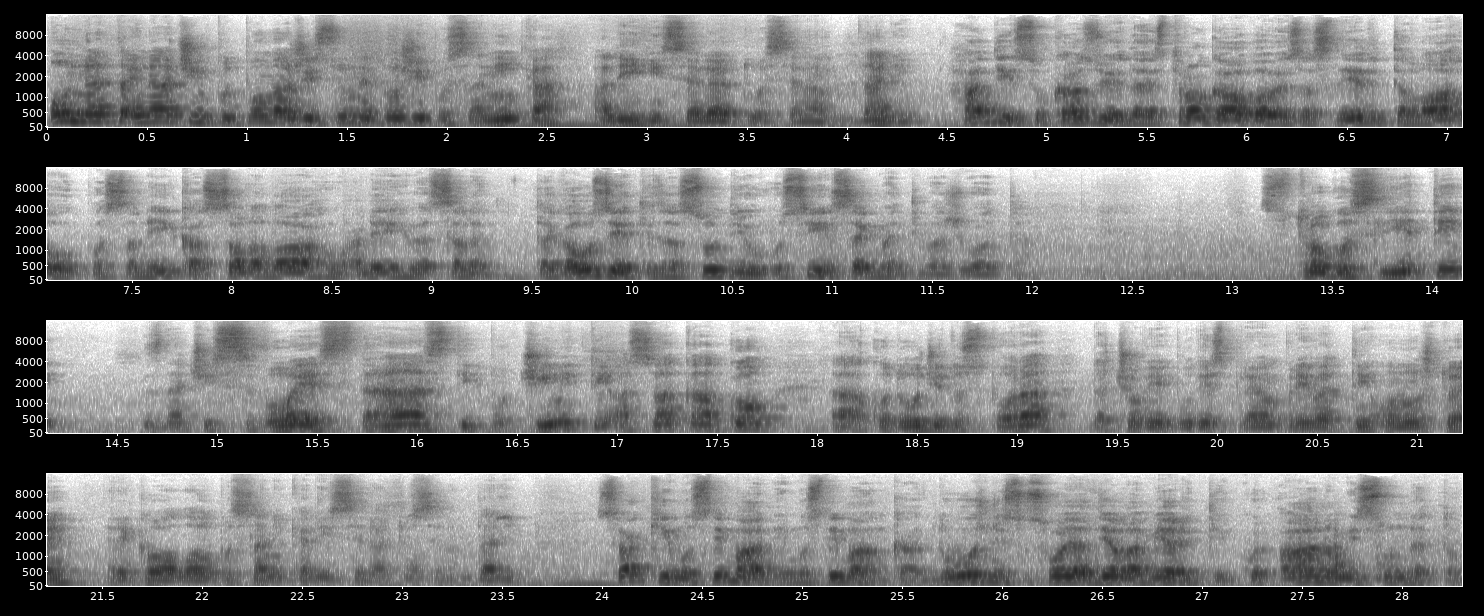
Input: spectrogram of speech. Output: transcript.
on na taj način podpomaže sunnet Božih poslanika, alihi salatu wasalam. Dalje. Hadis ukazuje da je stroga obaveza slijediti Allahovog poslanika sallallahu alejhi ve sellem, te ga uzeti za sudiju u svim segmentima života. strogo slijeti, znači svoje strasti počiniti, a svakako ako dođe do spora, da čovjek bude spreman privati ono što je rekao Allah poslanik ali se ratu se Dalje. Svaki musliman i muslimanka dužni su svoja djela mjeriti Kur'anom i sunnetom,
